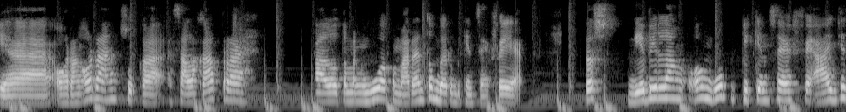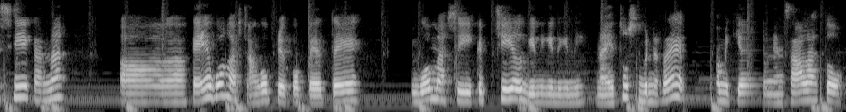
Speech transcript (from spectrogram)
Ya orang-orang suka salah kaprah. Kalau temen gue kemarin tuh baru bikin CV ya, terus dia bilang, oh gue bikin CV aja sih karena uh, kayaknya gue nggak sanggup deh kok PT, gue masih kecil gini gini gini. Nah itu sebenarnya pemikiran yang salah tuh.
